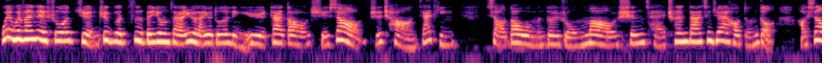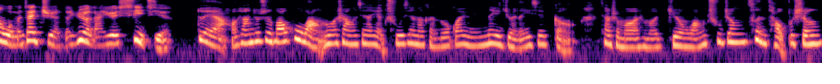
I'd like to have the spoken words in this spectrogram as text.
我也会发现说，卷这个字被用在越来越多的领域，大到学校、职场、家庭，小到我们的容貌、身材、穿搭、兴趣爱好等等，好像我们在卷的越来越细节。对啊，好像就是包括网络上现在也出现了很多关于内卷的一些梗，像什么什么卷王出征，寸草不生，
